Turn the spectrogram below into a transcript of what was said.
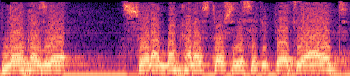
dokaz je sura Bakara 165. ajet.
